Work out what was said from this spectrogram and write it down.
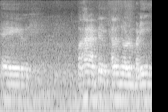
eh, மகாநாட்டில் கலந்து கொள்ளும்படி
